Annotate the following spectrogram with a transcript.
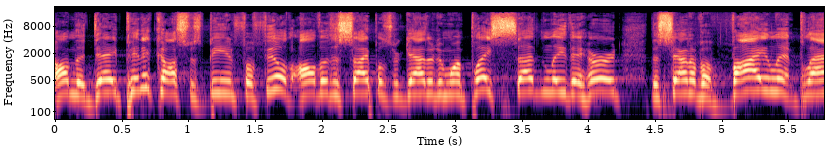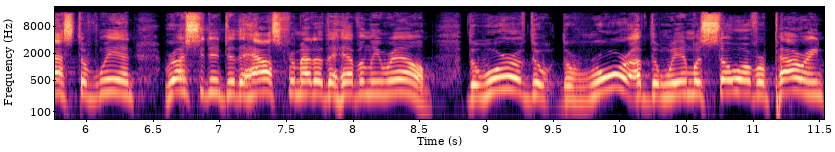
on the day Pentecost was being fulfilled, all the disciples were gathered in one place. Suddenly they heard the sound of a violent blast of wind rushing into the house from out of the heavenly realm. The roar of the, the roar of the wind was so overpowering,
